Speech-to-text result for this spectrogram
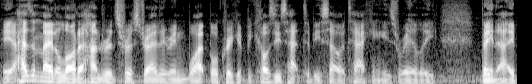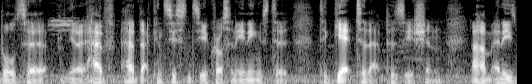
He hasn't made a lot of hundreds for Australia in white ball cricket because he's had to be so attacking. He's rarely been able to, you know, have, have that consistency across an innings to, to get to that position. Um, and he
